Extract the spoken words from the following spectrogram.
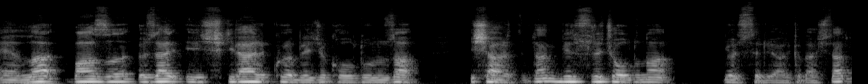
la bazı özel ilişkiler kurabilecek olduğunuza işaret eden bir süreç olduğuna gösteriyor arkadaşlar.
